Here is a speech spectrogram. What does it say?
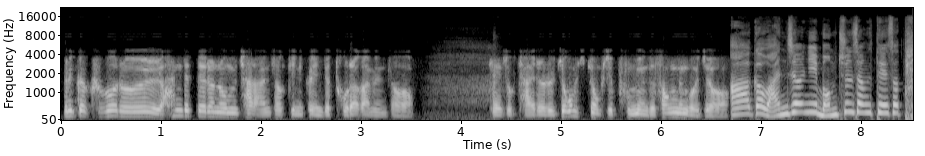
그러니까 그거를 한 대 때려 놓으면 잘 안 섞이니까 이제 돌아가면서 계속 자료를 조금씩 조금씩 부으면서 섞는 거죠. 아, 그러니까 완전히 멈춘 상태에서 다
